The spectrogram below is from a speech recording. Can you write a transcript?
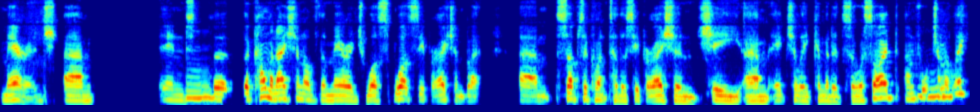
marriage, um, and Mm. the the culmination of the marriage was was separation. But um, subsequent to the separation, she um, actually committed suicide. Unfortunately,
